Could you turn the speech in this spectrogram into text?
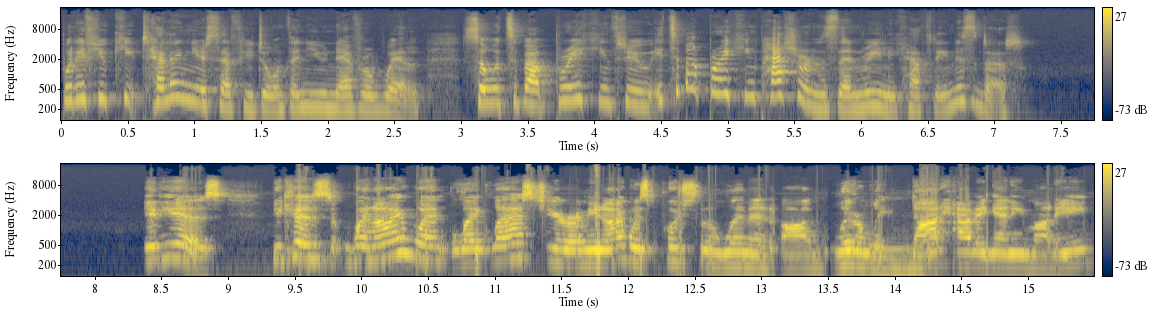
But if you keep telling yourself you don't, then you never will. So it's about breaking through. It's about breaking patterns, then, really, Kathleen, isn't it? It is. Because when I went, like last year, I mean, I was pushed to the limit on literally not having any money.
